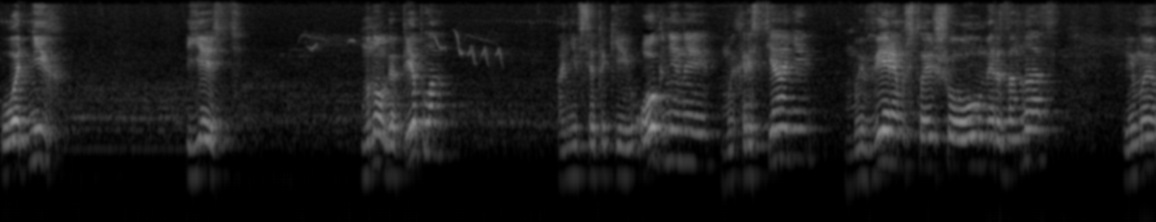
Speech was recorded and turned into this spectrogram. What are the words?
У одних есть много пепла, они все такие огненные, мы христиане, мы верим, что Ишуа умер за нас, и мы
